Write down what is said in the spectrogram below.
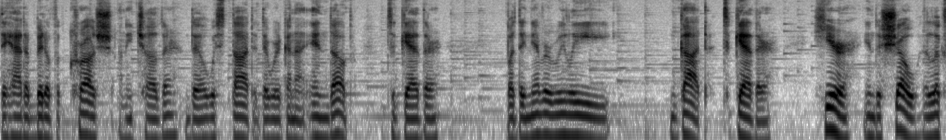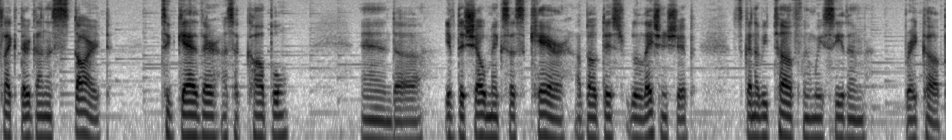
they had a bit of a crush on each other. They always thought they were gonna end up together, but they never really got together. Here in the show, it looks like they're gonna start together as a couple, and uh, if the show makes us care about this relationship, it's gonna be tough when we see them break up,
